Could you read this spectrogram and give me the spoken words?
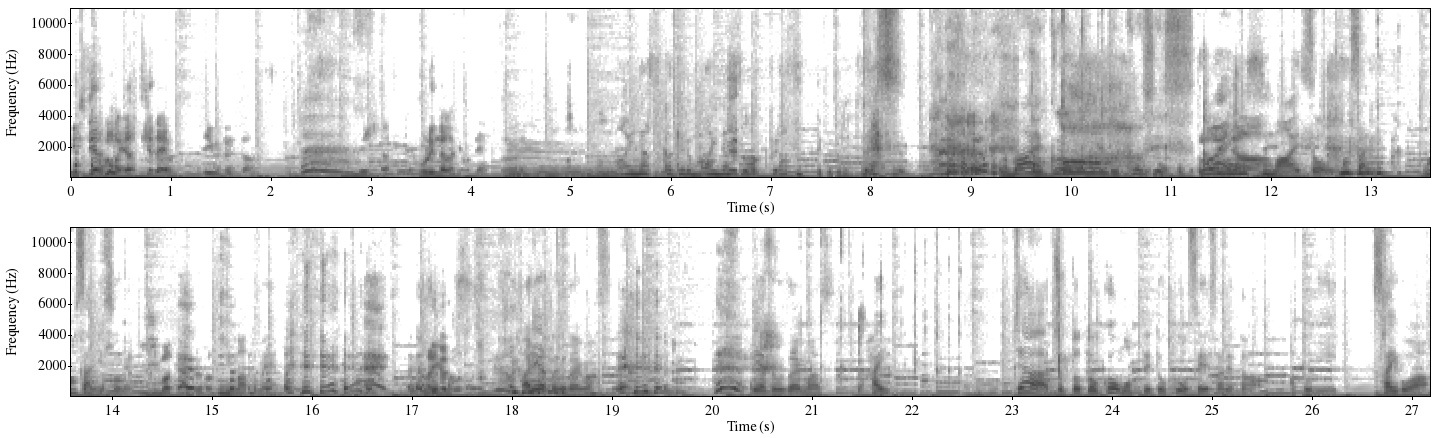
ゲス野郎がやっつけたよっていうなんか、イメージなんですよね、俺の中ではね。うん。うんうんうんマイナスかけるマイナスはプラスってことですね。プラスうまい。毒を持って毒を制す。うまいな。うまい。そう。まさに。まさにそれ。いいまとめ方いいまとめ。ありがとうございます。ありがとうございます。ありがとうございます。はい。じゃあちょっと毒を持って毒を制された後に最後は、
